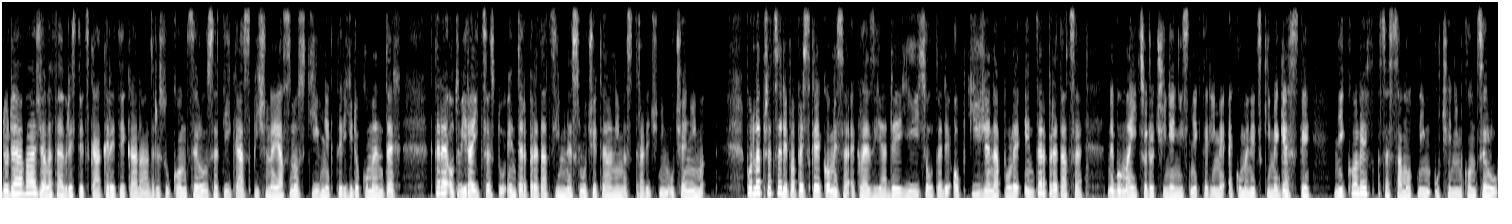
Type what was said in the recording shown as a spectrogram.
Dodává, že lefebristická kritika na adresu koncilu se týká spíš nejasností v některých dokumentech, které otvírají cestu interpretacím neslučitelným s tradičním učením. Podle předsedy papežské komise Ecclesia Dei jsou tedy obtíže na poli interpretace nebo mají co dočinění s některými ekumenickými gesty, nikoliv se samotným učením koncilu.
